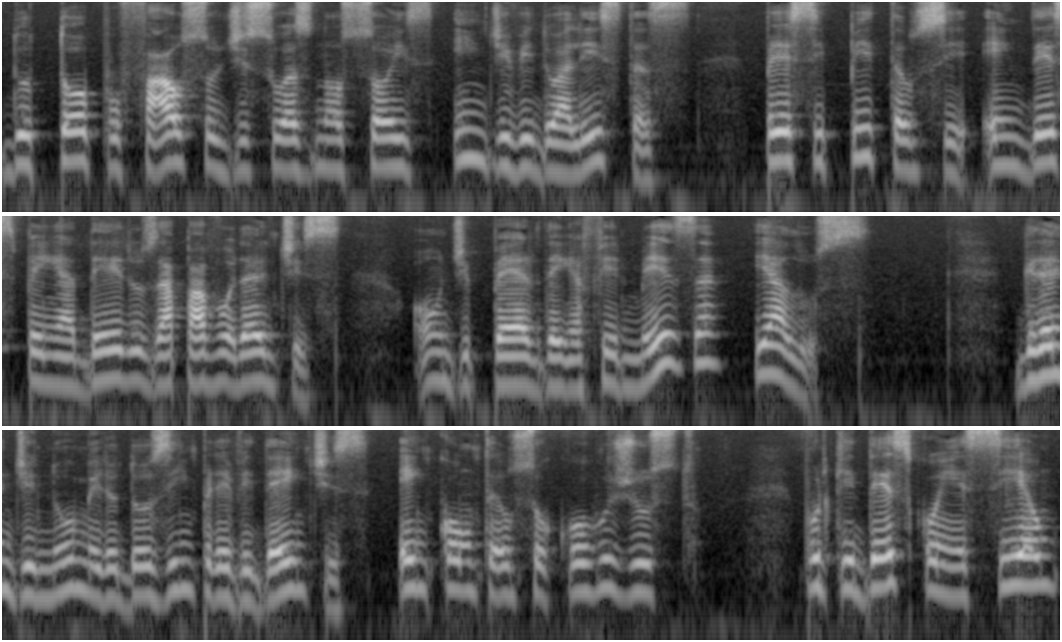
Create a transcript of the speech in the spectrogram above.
Do topo falso de suas noções individualistas, precipitam-se em despenhadeiros apavorantes, onde perdem a firmeza e a luz. Grande número dos imprevidentes encontram socorro justo, porque desconheciam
